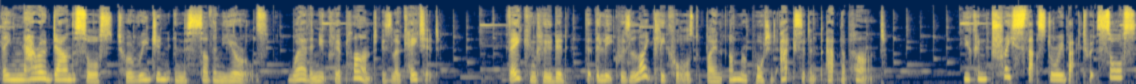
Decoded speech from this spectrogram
They narrowed down the source to a region in the southern Urals, where the nuclear plant is located. They concluded that the leak was likely caused by an unreported accident at the plant. You can trace that story back to its source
